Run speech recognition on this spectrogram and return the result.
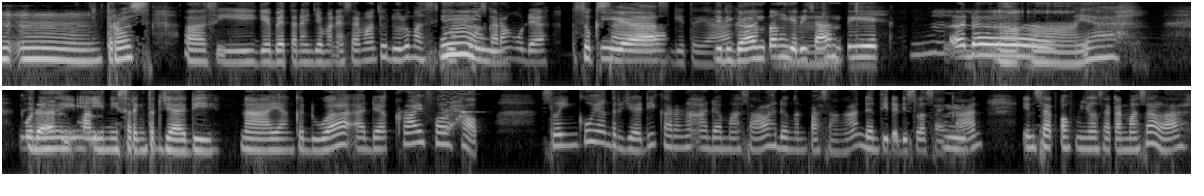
Mm-mm. Terus uh, si gebetan yang zaman SMA tuh dulu masih cukup, mm. sekarang udah sukses iya. gitu ya. Jadi ganteng, mm. jadi cantik. Ada. Uh, uh, ya. ini, iman. ini sering terjadi. Nah, yang kedua ada cry for help. Selingkuh yang terjadi karena ada masalah dengan pasangan dan tidak diselesaikan. Hmm. Instead of menyelesaikan masalah,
